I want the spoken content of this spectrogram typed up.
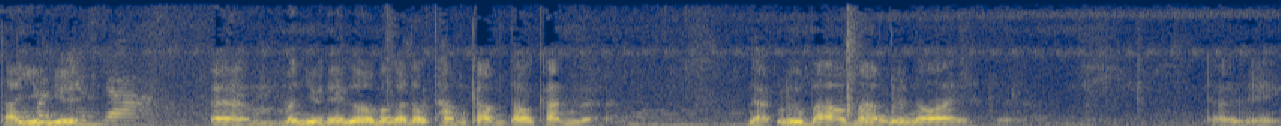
ถ้าอยู่อยู่เออมันอยู่ในโลกมันก็ต้องทำกรรมต่อกันน่ะหนักหรือเบามากหรือน้อยเท่านั้นเอง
